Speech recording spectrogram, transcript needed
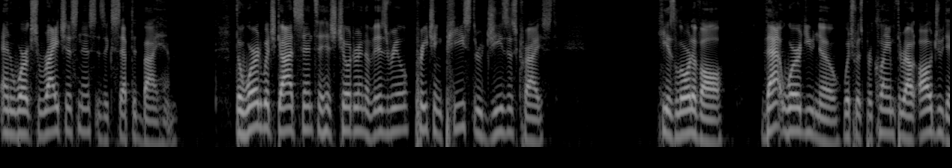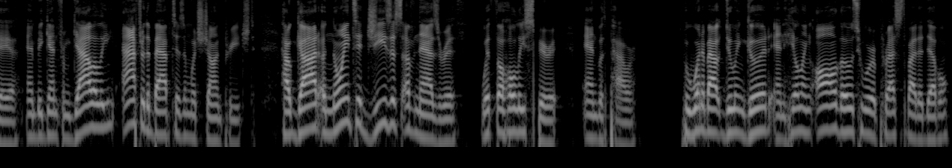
and works righteousness is accepted by him. The word which God sent to his children of Israel, preaching peace through Jesus Christ, he is Lord of all that word you know, which was proclaimed throughout all Judea, and began from Galilee after the baptism which John preached, how God anointed Jesus of Nazareth with the Holy Spirit and with power, who went about doing good and healing all those who were oppressed by the devil,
